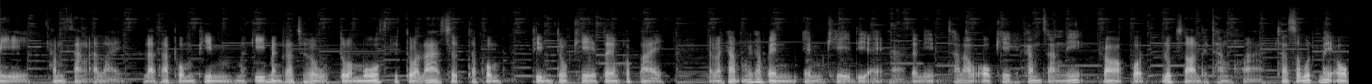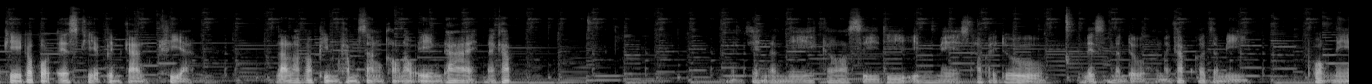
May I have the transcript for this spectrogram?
มีคำสั่งอะไร แล้วถ้าผมพิมพ์เมื่อกี้มันก็จะตัว move คือตัวล่าสุด ถ้าผมพิมพ์ตัว K เติมเข้าไปเห็นไหมครับ มันก็จะเป็น mkdir ตัวนี้ ถ้าเราโอเคกับคำสั่งนี้ก็กดลูกศรไปทางขวา ถ้าสมมติไม่โอเคก็กด escape เป็นการเคลียร์ แล้วเราก็พิมพ์คำสั่งของเราเองได้นะครับ นอันนี้ก็ cd image ถ้าไปดู list มาดูนะครับ ก็จะมีพวกนี้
